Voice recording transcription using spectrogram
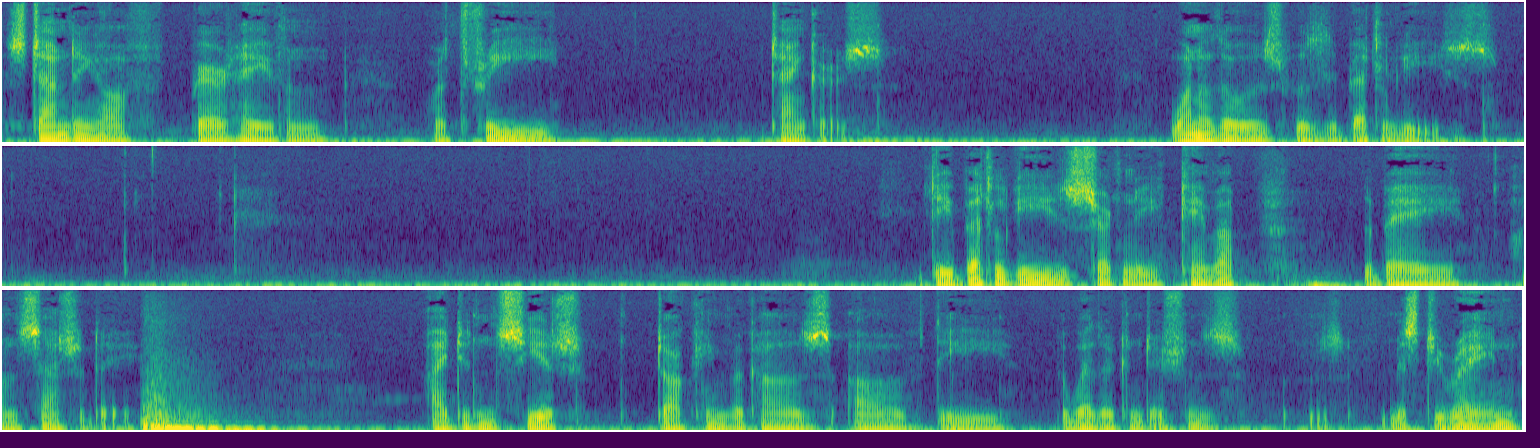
standing off Berehaven, were three tankers. One of those was the Betelgeuse. The Betelgeuse certainly came up the bay on Saturday. I didn't see it docking because of the, the weather conditions, misty rain.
